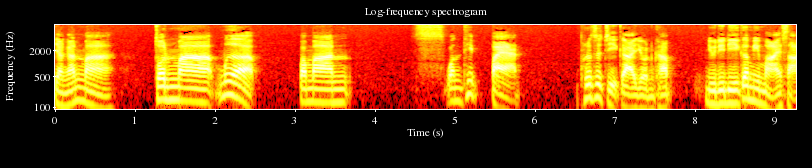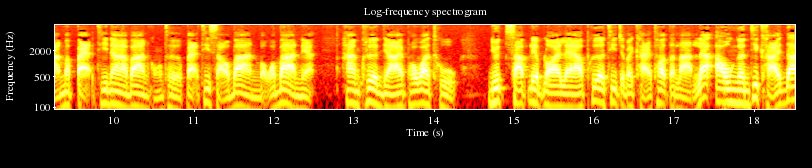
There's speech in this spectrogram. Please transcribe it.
อย่างนั้นมา จนมาเมื่อประมาณวันที่ 8 พฤศจิกายนครับ อยู่ดีๆ ก็มีหมายสารมาแปะที่หน้าบ้านของเธอ แปะที่เสาบ้าน บอกว่าบ้านเนี่ยห้ามเคลื่อนย้าย เพราะว่าถูก ยึดทรัพย์เรียบร้อยแล้ว เพื่อที่จะไปขายท่อตลาด และเอาเงินที่ขายได้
